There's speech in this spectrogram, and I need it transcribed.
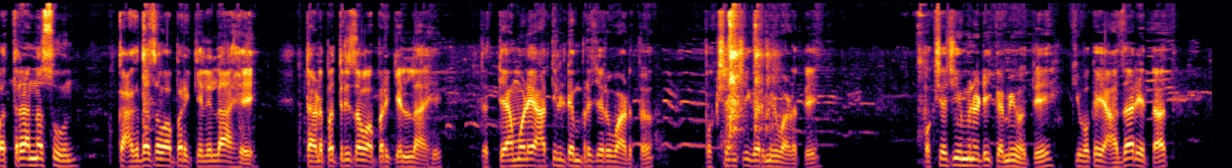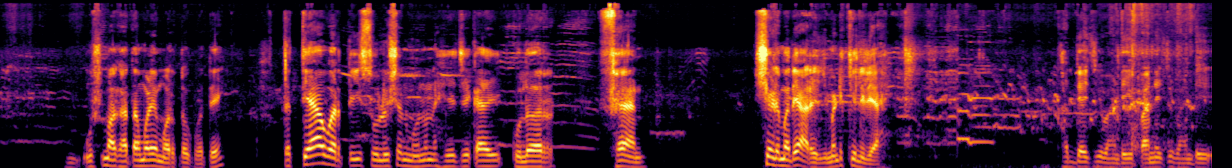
पत्रा नसून कागदाचा वापर केलेला आहे ताडपत्रीचा वापर केलेला आहे तर त्यामुळे आतील टेम्परेचर वाढतं पक्ष्यांची गरमी वाढते पक्ष्याची इम्युनिटी कमी होते किंवा काही आजार येतात उष्माघातामुळे मरतोक होते. तर त्यावरती सोल्युशन म्हणून हे जे काही कूलर फॅन शेडमध्ये अरेंजमेंट केलेली आहे. खाद्याची भांडी पाण्याची भांडी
